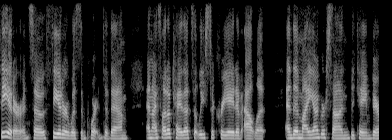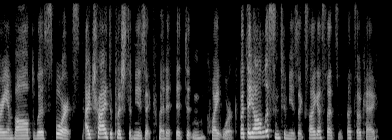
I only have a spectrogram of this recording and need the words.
theater. And so theater was important to them. And I thought, okay, that's at least a creative outlet. And then my younger son became very involved with sports. I tried to push the music, but it, it didn't quite work. But they all listen to music. So I guess that's that's okay.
